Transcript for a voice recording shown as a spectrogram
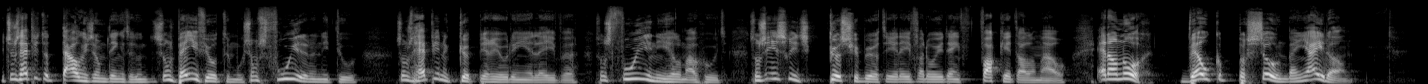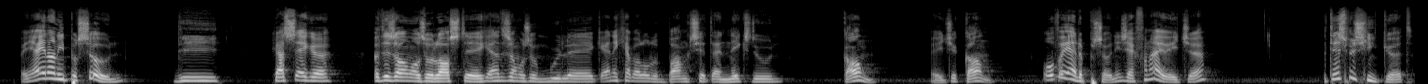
Soms heb je totaal geen zin om dingen te doen. Soms ben je veel te moe. Soms voel je er niet toe. Soms heb je een kutperiode in je leven. Soms voel je je niet helemaal goed. Soms is er iets kuts gebeurd in je leven waardoor je denkt, fuck it allemaal. En dan nog, welke persoon ben jij dan? Ben jij dan die persoon die gaat zeggen, het is allemaal zo lastig en het is allemaal zo moeilijk en ik ga wel op de bank zitten en niks doen? Kan. Weet je, kan. Of ben jij de persoon die zegt van, hé, hey, weet je, het is misschien kut,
